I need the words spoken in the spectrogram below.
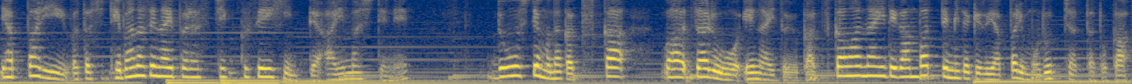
やっぱり私手放せないプラスチック製品ってありましてねどうしてもなんか使わざるを得ないというか使わないで頑張ってみたけどやっぱり戻っちゃったとか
